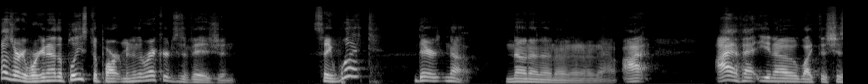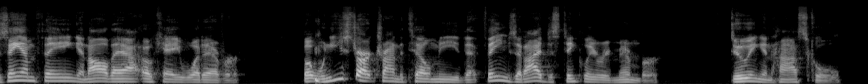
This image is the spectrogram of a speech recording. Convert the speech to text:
I was already working at the police department in the records division. Say what? There's no, no, no, no, no, no, no, no. I, I have had, you know, like the Shazam thing and all that. Okay, whatever. But when you start trying to tell me that things that I distinctly remember doing in high school,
